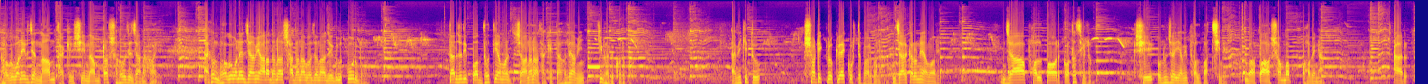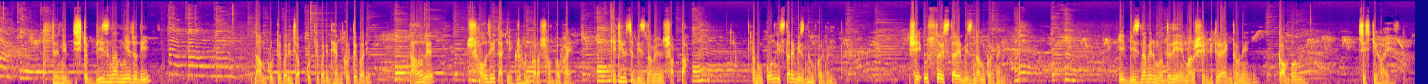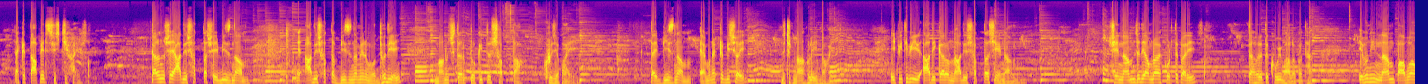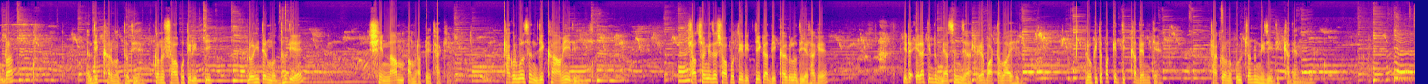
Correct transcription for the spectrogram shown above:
ভগবানের যে নাম থাকে সেই নামটা সহজে জানা হয়। এখন ভগবানের যে আমি আরাধনা, সাধনা, ভজনা যেগুলো করব তার যদি পদ্ধতি আমার জানা না থাকে, তাহলে আমি কীভাবে করব? আমি কিন্তু সঠিক প্রক্রিয়ায় করতে পারব না, যার কারণে আমার যা ফল পাওয়ার কথা ছিল, সেই অনুযায়ী আমি ফল পাচ্ছি না বা পাওয়া সম্ভব হবে না। আর নির্দিষ্ট বীজ নাম নিয়ে যদি নাম করতে পারি, জপ করতে পারি, ধ্যান করতে পারি, তাহলে সহজেই তাকে গ্রহণ করা সম্ভব হয়। এটি হচ্ছে বীজ নামের সত্তা এবং কোন স্তরের বীজ নাম করবেন? সেই উচ্চ স্তরের বীজ নাম করবেন। এই বীজ নামের মধ্য দিয়ে মানুষের ভিতরে এক ধরনের কম্পন সৃষ্টি হয়, একটা তাপের সৃষ্টি হয়। কারণ সেই আদি সত্তা সেই বীজ নাম, এই আদি সত্তা বীজ নামের মধ্য দিয়েই মানুষ তার প্রকৃত সত্তা খুঁজে পায় তাই বীজ নাম এমন একটা বিষয় যেটা না হলেই নয়। এই পৃথিবীর আদি কারণ, আদি সত্তা সে নাম। সে নাম যদি আমরা করতে পারি, তাহলে তো খুবই ভালো কথা। এবং এই নাম পাবো আমরা দীক্ষার মধ্য দিয়ে, কোনো সভাপতি ঋত্বিক পুরোহিতের মধ্য দিয়ে সে নাম আমরা পেয়ে থাকি। ঠাকুর বলছেন, দীক্ষা আমিই দিই। সৎসঙ্গে যে সভাপতি ঋত্বিকরা দীক্ষাগুলো দিয়ে থাকে, এটা এরা কিন্তু মেসেঞ্জার এরা বার্তাবাহী। প্রকৃতপক্ষে দীক্ষা দেন কে? ঠাকুর অনুকূলচন্দ্র নিজেই দীক্ষা দেন।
